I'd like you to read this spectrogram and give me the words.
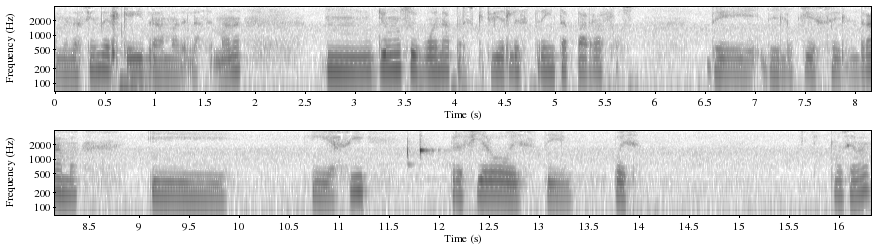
Recomendación del K-drama de la semana. Mm, yo no soy buena para escribirles 30 párrafos de, de lo que es el drama y, y así prefiero este pues ¿cómo se llama?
